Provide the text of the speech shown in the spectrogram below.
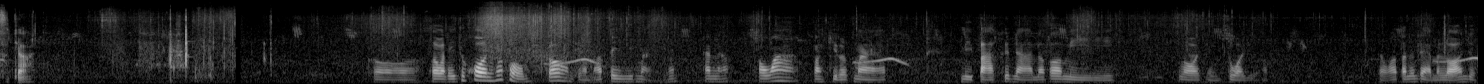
สุดยอดก็ สวัสดีทุกคนครับผมก็เดี๋ยวมาตีใหม่นกันนะครับ เพราะว่าบางกี่รถมาครับมีปลาขึ้นน้ำแล้วก็มีรอยเห็นตัวอยู่ครับ แต่ว่าตอนนี้แดดมันร้อนอยู่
